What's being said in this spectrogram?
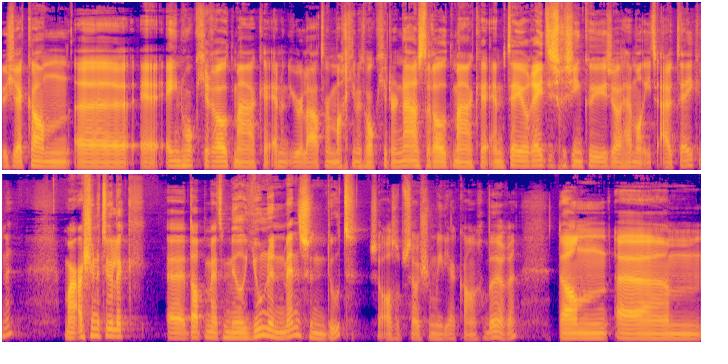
Dus jij kan uh, één hokje rood maken en een uur later mag je het hokje ernaast rood maken. En theoretisch gezien kun je zo helemaal iets uittekenen. Maar als je natuurlijk uh, dat met miljoenen mensen doet, zoals op social media kan gebeuren, dan um,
